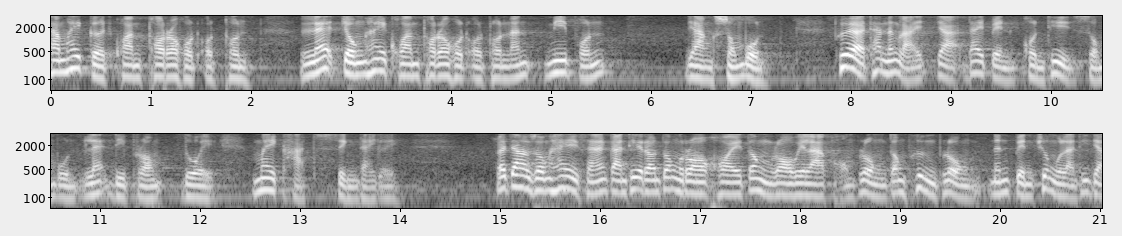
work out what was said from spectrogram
ทำให้เกิดความทรหดอดทน และจงให้ความทรหดอดทนนั้นมีผลอย่างสมบูรณ์ เพื่อท่านทั้งหลายจะได้เป็นคนที่สมบูรณ์และดีพร้อมโดยไม่ขาดสิ่งใดเลย พระเจ้าทรงให้สถานการณ์ที่เราต้องรอคอยต้องรอเวลาของพระองค์ต้องพึ่งพระองค์นั้นเป็นช่วงเวลาที่จะ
